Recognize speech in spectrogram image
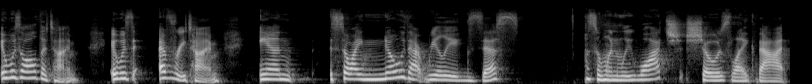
it was all the time. It was every time. And so I know that really exists. So when we watch shows like that,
